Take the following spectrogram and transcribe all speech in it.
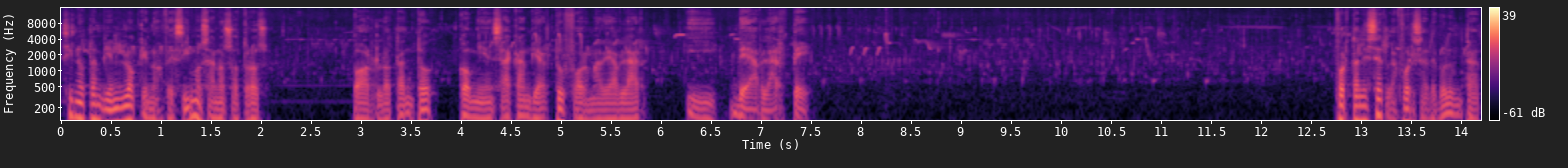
sino también lo que nos decimos a nosotros. Por lo tanto, comienza a cambiar tu forma de hablar y de hablarte. Fortalecer la fuerza de voluntad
